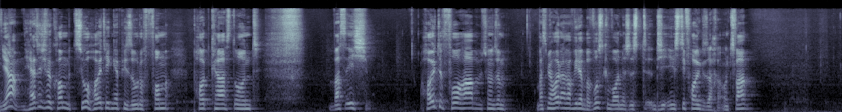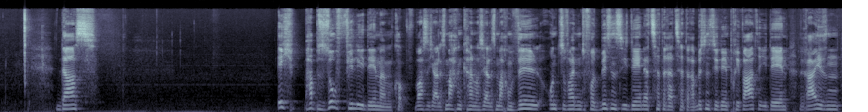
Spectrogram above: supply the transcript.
Ja, herzlich willkommen zur heutigen Episode vom Podcast und was ich heute vorhabe, beziehungsweise was mir heute einfach wieder bewusst geworden ist, ist die, ist die folgende Sache. Und zwar, dass ich habe so viele Ideen in meinem Kopf, was ich alles machen kann, was ich alles machen will und so weiter und so fort. Business-Ideen etc. etc. Business-Ideen, private Ideen, Reisen,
